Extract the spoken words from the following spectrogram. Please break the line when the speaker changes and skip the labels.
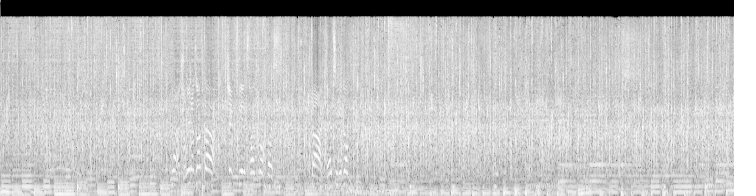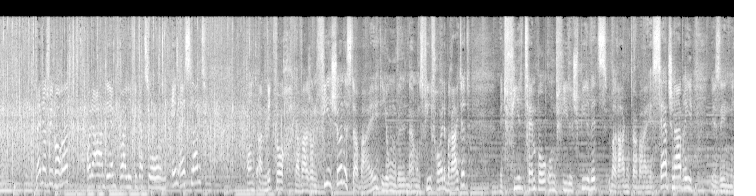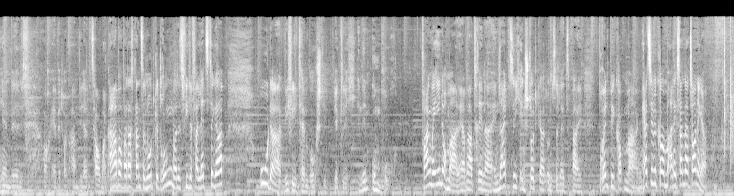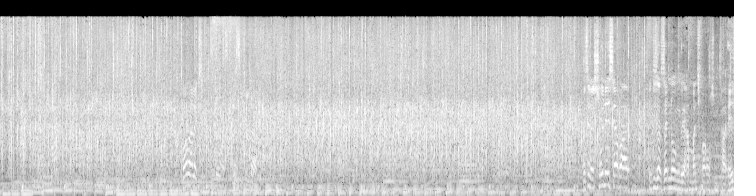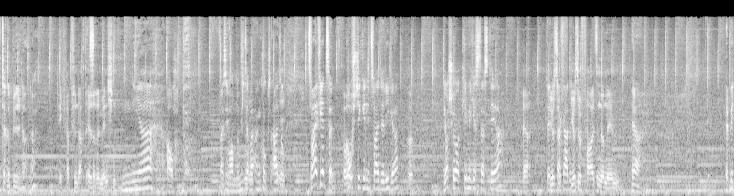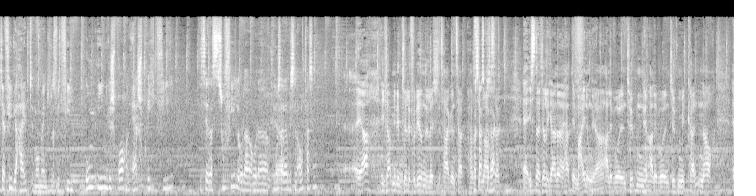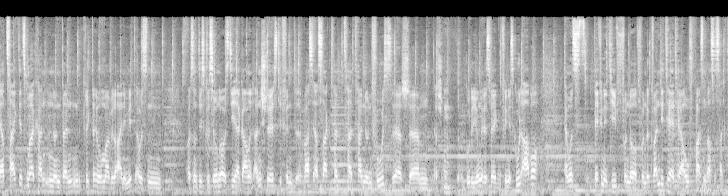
Ja, schon wieder Sonntag. Check 24 Wochen. Tag. Herzlich willkommen. Länderspielwoche. Heute Abend EM-Qualifikation in Estland. Und am Mittwoch, da war schon viel Schönes dabei. Die jungen Wilden haben uns viel Freude bereitet. Mit viel Tempo und viel Spielwitz. Überragend dabei. Serge Gnabry, wir sehen hier im Bild. Auch er wird heute Abend wieder zaubern. Aber war das Ganze notgedrungen, weil es viele Verletzte gab? Oder wie viel Tempo steckt wirklich in dem Umbruch? Fragen wir ihn doch mal. Er war Trainer in Leipzig, in Stuttgart und zuletzt bei Brøndby Kopenhagen. Herzlich willkommen, Alexander Torninger. Moin, Alex. Was ja das Schöne ist ja aber in dieser Sendung, wir haben manchmal auch so ein paar ältere Bilder. Ne?
Ich habe schon gedacht, ältere Menschen.
Ja, auch. Ich weiß nicht, warum du mich dabei anguckst. Also, 2014,
Oh.
Aufstieg in die zweite Liga. Joshua Kimmich ist das der?
Ja.
Der ist da
Yusuf, Yusuf Falten daneben.
Ja. Er wird ja viel gehypt im Moment. Es wird viel um ihn gesprochen. Er spricht viel. Ist dir das zu viel oder, oder muss er da ein bisschen aufpassen?
Ja, ich habe mit ihm telefoniert in den letzten Tagen und habe
Was
ihm auch
gesagt?
gesagt, er ist natürlich einer, er hat eine Meinung, ja. Alle wollen Typen, alle wollen Typen mit Kanten auch. Er zeigt jetzt mal Kanten und dann kriegt er immer mal wieder eine mit aus, dem, aus einer Diskussion raus, die er gar nicht anstößt. Ich finde, was er sagt, hat, hat Hand und Fuß. Er ist, ähm, er ist ein guter Junge, deswegen finde ich es gut. Aber er muss definitiv von der, von der Quantität her aufpassen, was er sagt.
